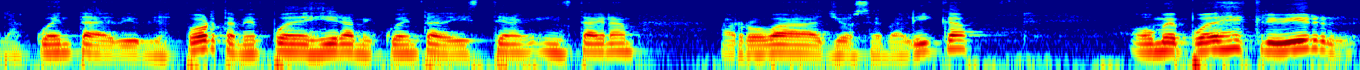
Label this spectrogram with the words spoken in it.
la cuenta de Bibliosport. También puedes ir a mi cuenta de Instagram, arroba Josebalica, o me puedes escribir,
